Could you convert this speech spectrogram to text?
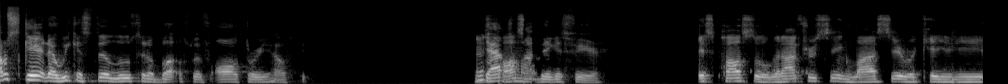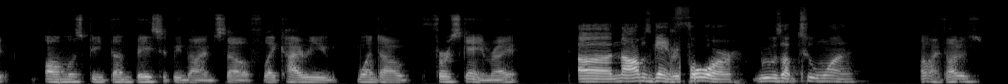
I'm scared that we can still lose to the Bucks with all three healthy. It's That's possible. my biggest fear. It's possible, but after seeing last year where KD almost beat them basically by himself, like Kyrie went out first game, right? Uh, no, I was game four. We was up two one. Oh, I thought it was.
